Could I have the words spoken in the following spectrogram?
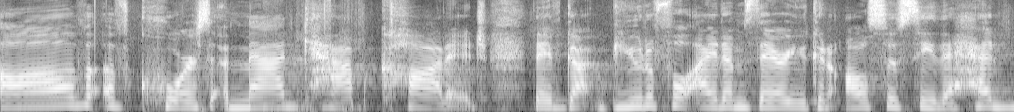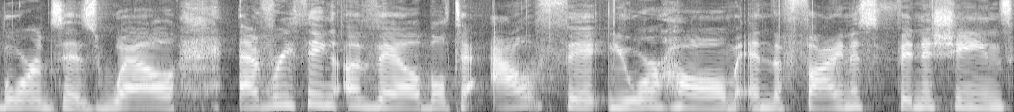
of, of course, Madcap Cottage. They've got beautiful items there. You can also see the headboards as well. Everything available to outfit your home and the finest finishings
